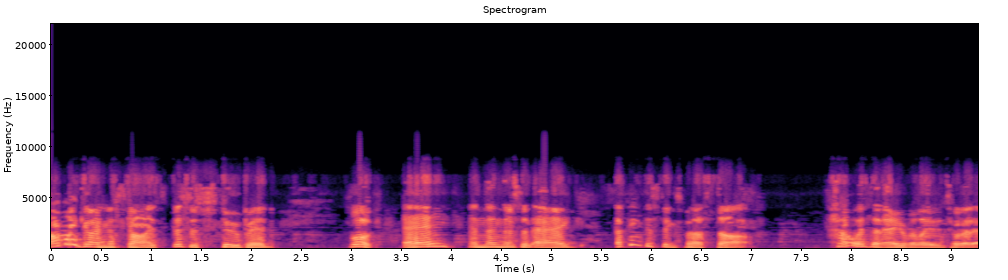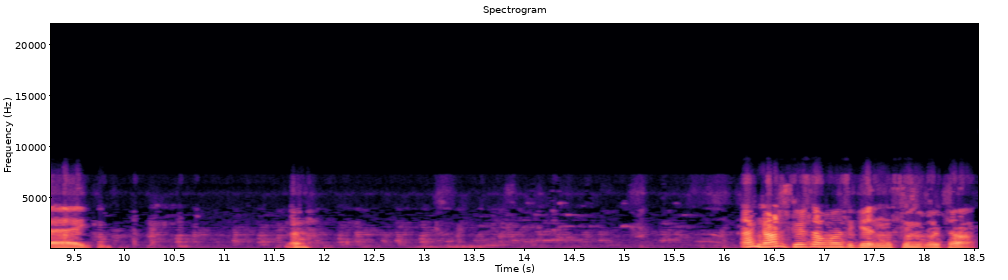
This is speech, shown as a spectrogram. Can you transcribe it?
Oh my goodness, guys, this is stupid. Look, A, and then there's an egg. I think this thing's messed up. How is an A related to an egg? Ugh. I'm not as good as I was at getting this thing to glitch up.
